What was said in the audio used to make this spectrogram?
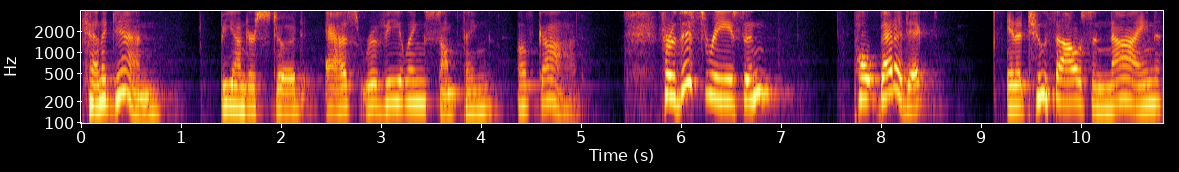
can again be understood as revealing something of God. For this reason, Pope Benedict, in a 2009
